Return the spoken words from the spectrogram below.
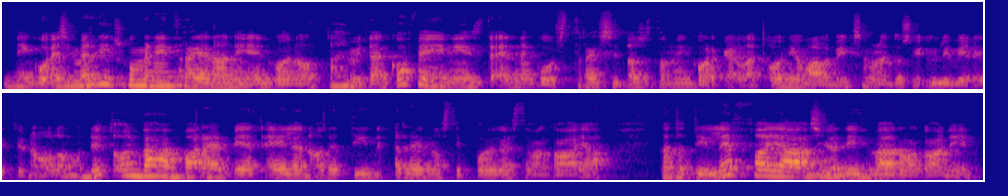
niin kuin esimerkiksi kun menin treenaan, niin en voinut ottaa mitään kofeiiniä sitä ennen kuin stressitasot on niin korkealla, että on jo valmiiksi semmoinen tosi ylivirittynyt olla. Mutta nyt on vähän parempi, että eilen otettiin rennosti poikaistavan kanssa ja katsottiin leffa ja syötiin hyvää ruokaa, niin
